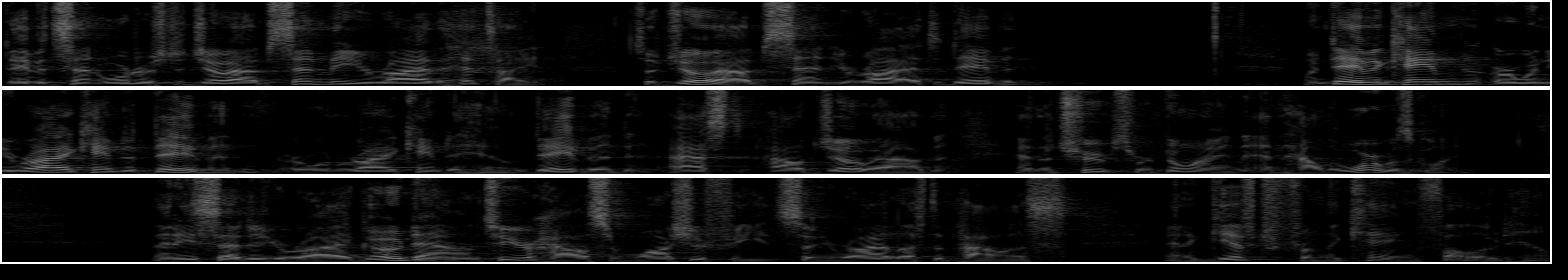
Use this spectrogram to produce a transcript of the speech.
David sent orders to Joab, Send me Uriah the Hittite. So Joab sent Uriah to David. When David came, or when Uriah came to David, or when Uriah came to him, David asked how Joab and the troops were doing and how the war was going. Then he said to Uriah, Go down to your house and wash your feet. So Uriah left the palace, and a gift from the king followed him.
